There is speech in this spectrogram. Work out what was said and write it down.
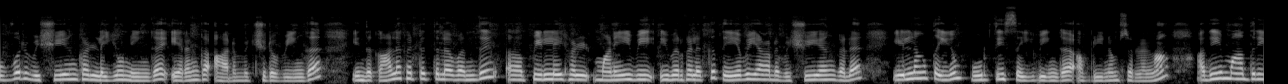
ஒவ்வொரு விஷயங்கள்லையும் நீங்கள் இறங்க ஆரம்பிச்சிடுவீங்க. இந்த காலகட்டத்தில் வந்து பிள்ளை பிள்ளைகள் மனைவி இவர்களுக்கு தேவையான விஷயங்களை எல்லாத்தையும் பூர்த்தி செய்வீங்க அப்படின்னும் சொல்லலாம். அதே மாதிரி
